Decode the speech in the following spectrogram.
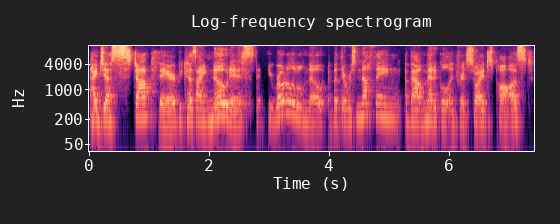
I just stopped there because I noticed that he wrote a little note, but there was nothing about medical interest. So I just paused.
